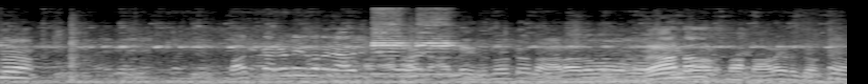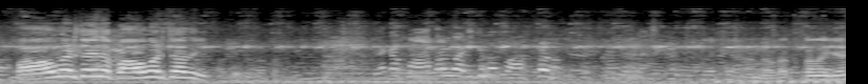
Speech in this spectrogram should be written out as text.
എന്തിനാ? അഥവാ വേണ്ട. പാവ് മേടിച്ചാൽ പാവ് മേടിച്ചാൽ മതി. ഇതൊക്കെ പാത്രം അവിടെയൊക്കെ നോക്കിയേ.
